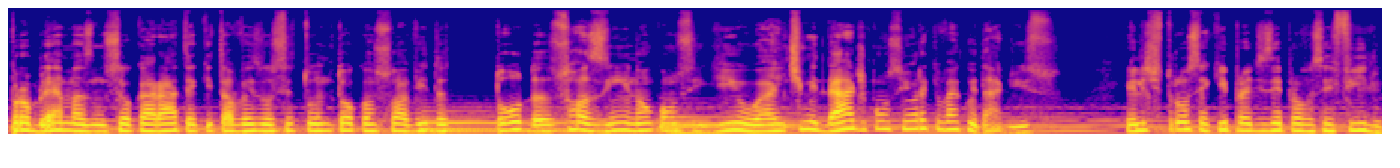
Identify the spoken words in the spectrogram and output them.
problemas no seu caráter que talvez você tentou com a sua vida toda sozinho, não conseguiu. A intimidade com o Senhor é que vai cuidar disso. Ele te trouxe aqui para dizer para você, filho,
